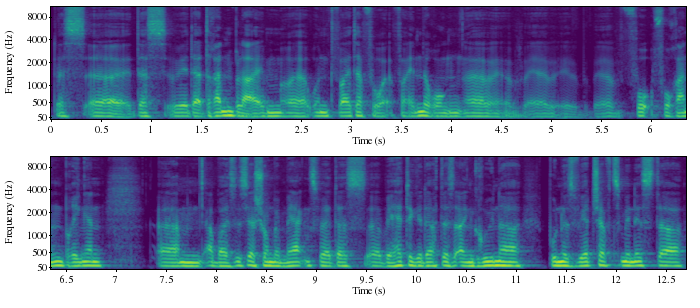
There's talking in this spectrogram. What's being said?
dass, äh, dass wir da dranbleiben äh, und weiter Ver Veränderungen äh, äh, äh vor, voranbringen. Ähm, aber es ist ja schon bemerkenswert, dass äh, wer hätte gedacht, dass ein grüner Bundeswirtschaftsminister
